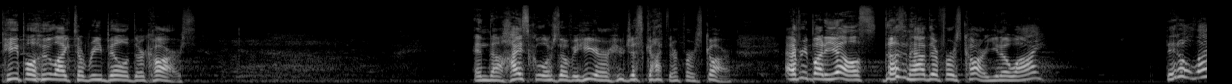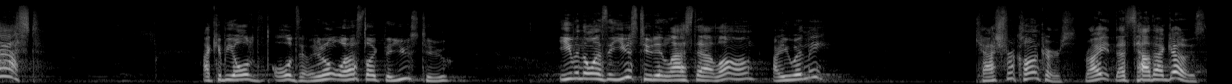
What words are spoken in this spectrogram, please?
People who like to rebuild their cars. And the high schoolers over here who just got their first car. Everybody else doesn't have their first car. You know why? They don't last. I could be old, old, they don't last like they used to. Even the ones that used to didn't last that long. Are you with me? Cash for clunkers, right? That's how that goes.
